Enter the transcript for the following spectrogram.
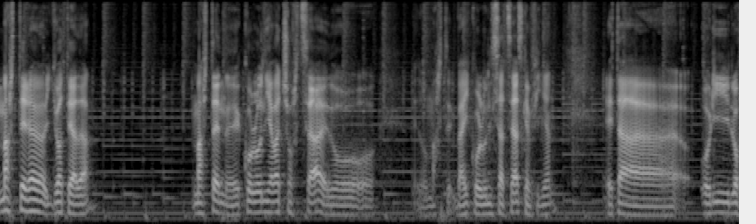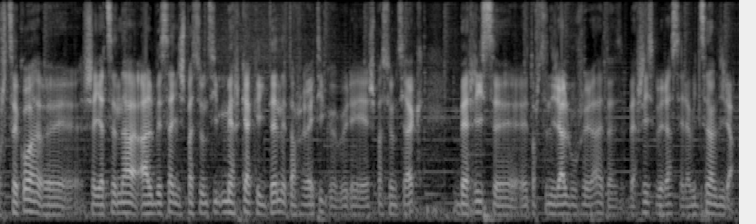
Martera joatea da. Marten eh, kolonia bat sortzea edo, edo Marte, bai kolonizatzea azken finean. Eta hori lortzeko eh, saiatzen da albezain espaziontzi merkeak egiten eta horregaitik eh, bere espaziontziak berriz eh, etortzen dira lurrera eta berriz beraz erabiltzen aldira.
